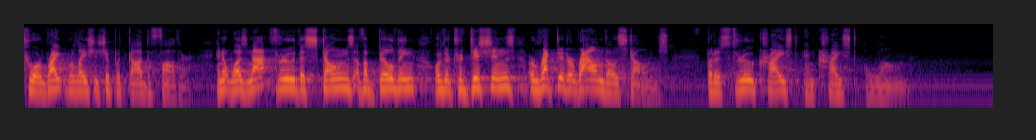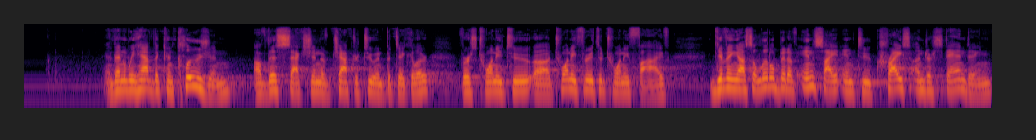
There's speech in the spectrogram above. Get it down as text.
to a right relationship with God the Father. And it was not through the stones of a building or the traditions erected around those stones, but it's through Christ and Christ alone. And then we have the conclusion of this section of chapter 2 in particular, verse 22, uh, 23 through 25 giving us a little bit of insight into Christ's understanding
